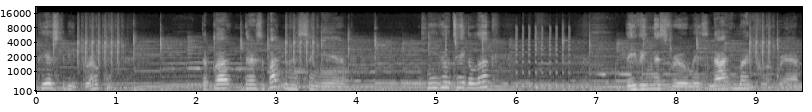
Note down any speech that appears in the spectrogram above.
appears to be broken. The but there's a button missing and can you go take a look? Leaving this room is not in my program.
